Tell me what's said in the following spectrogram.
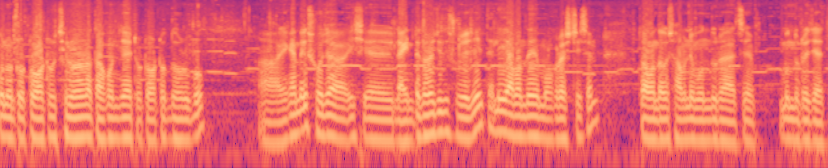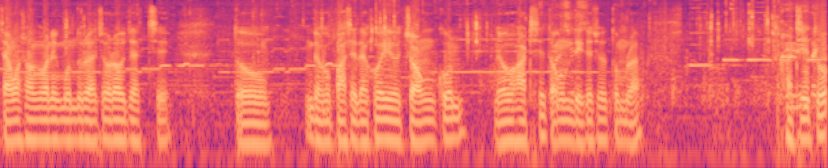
কোনো টোটো অটো ছিল না, তখন যাই টোটো অটো ধরবো। আর এখান থেকে সোজা লাইনটা ধরে যদি সোজা যাই তাহলে আমাদের মকরা স্টেশন। তো আমাদের সামনে বন্ধুরা আছে, বন্ধুরা যাচ্ছে, আমার সঙ্গে অনেক বন্ধুরা আছে, ওরাও যাচ্ছে। তো দেখো পাশে দেখো, এই হচ্ছে অঙ্কন, ও হাঁটছে, তখন দেখেছ তোমরা। হাঁটছে তো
